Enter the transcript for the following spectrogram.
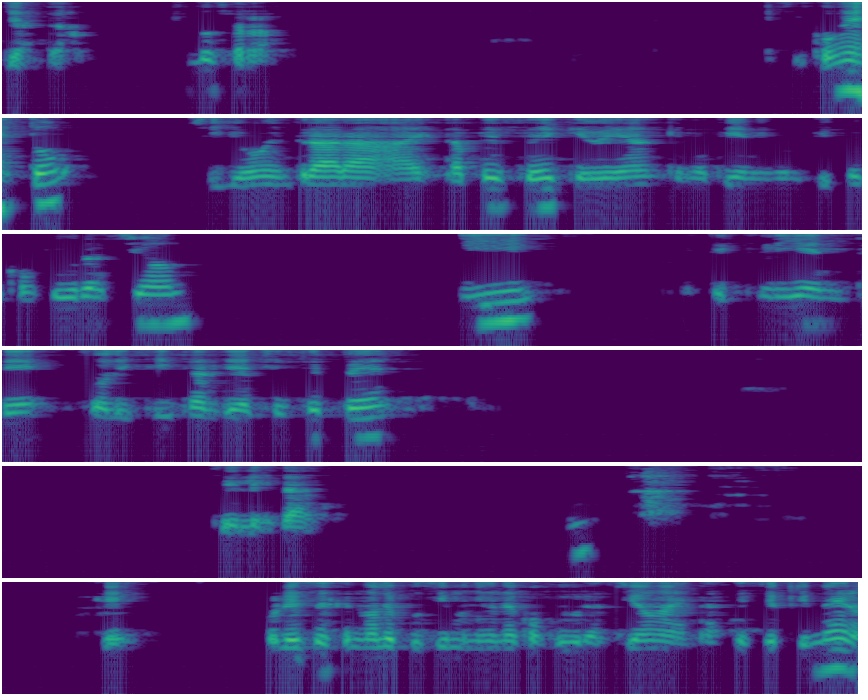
Ya está. Lo cerramos. Con esto, si yo entrara a esta PC, que vean que no tiene ningún tipo de configuración y este cliente solicita el DHCP, se les da. Por eso es que no le pusimos ninguna configuración a estas PC primero.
